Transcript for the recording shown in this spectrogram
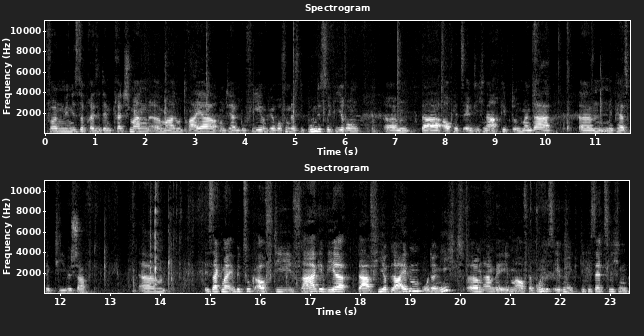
von Ministerpräsident Kretschmann, äh, Malu Dreyer und Herrn Bouffier und wir hoffen, dass die Bundesregierung ähm, da auch jetzt endlich nachgibt und man da ähm, eine Perspektive schafft. Ähm, ich sag mal, in Bezug auf die Frage, wer darf hier bleiben oder nicht, ähm, haben wir eben auf der Bundesebene die gesetzlichen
